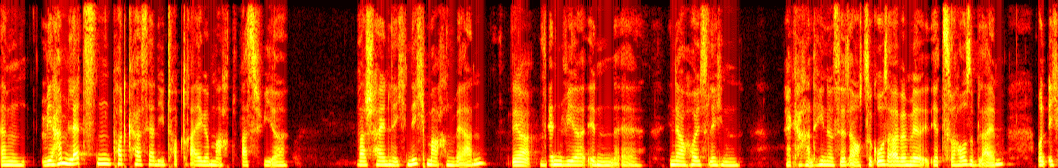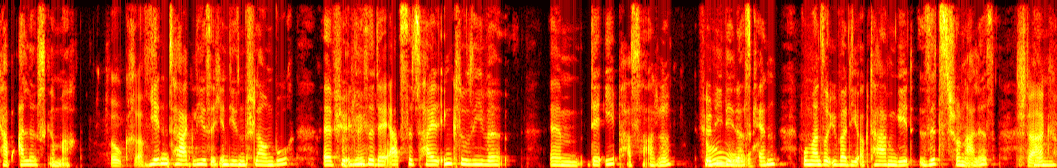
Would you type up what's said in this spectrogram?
ähm, wir haben letzten Podcast ja die Top 3 gemacht, was wir wahrscheinlich nicht machen werden ja. wenn wir in, äh, in der häuslichen, ja, Quarantäne ist jetzt auch zu groß, aber wenn wir jetzt zu Hause bleiben und ich habe alles gemacht. Oh, krass. Jeden Tag lese ich in diesem schlauen Buch äh, für okay. Elise der erste Teil inklusive ähm, der E-Passage, für oh. die, die das oh. kennen, wo man so über die Oktaven geht, sitzt schon alles. Stark. Ähm,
